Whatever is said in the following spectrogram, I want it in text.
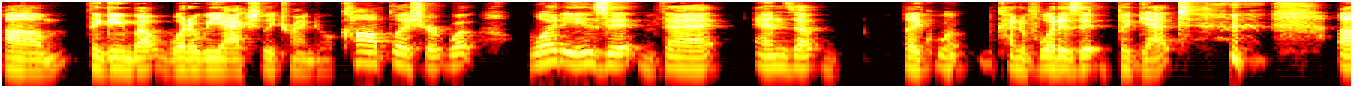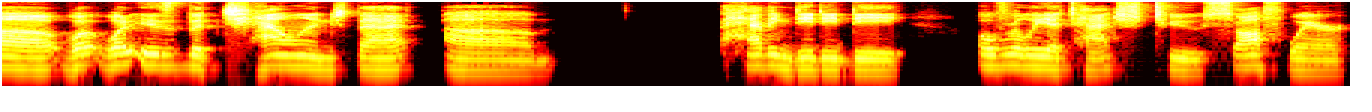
um, thinking about what are we actually trying to accomplish or what what is it that ends up like what kind of what is it beget? Uh, what what is the challenge that um, having ddd overly attached to software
